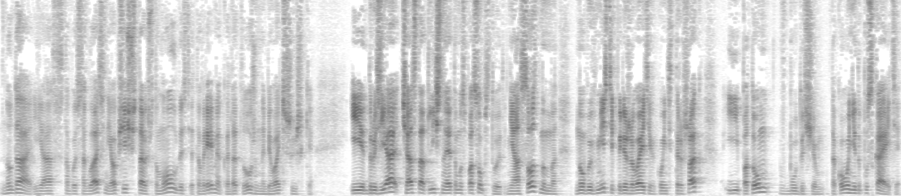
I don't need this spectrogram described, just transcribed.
Ну да, я с тобой согласен. Я вообще считаю, что молодость — это время, когда ты должен набивать шишки. И друзья часто отлично этому способствуют. Неосознанно, но вы вместе переживаете какой-нибудь трешак, и потом в будущем такого не допускаете.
